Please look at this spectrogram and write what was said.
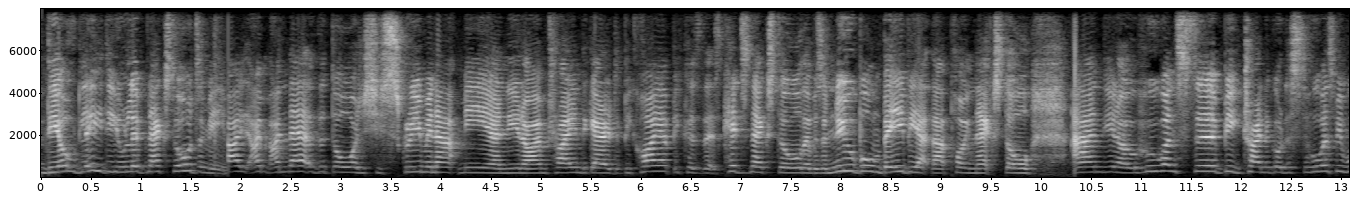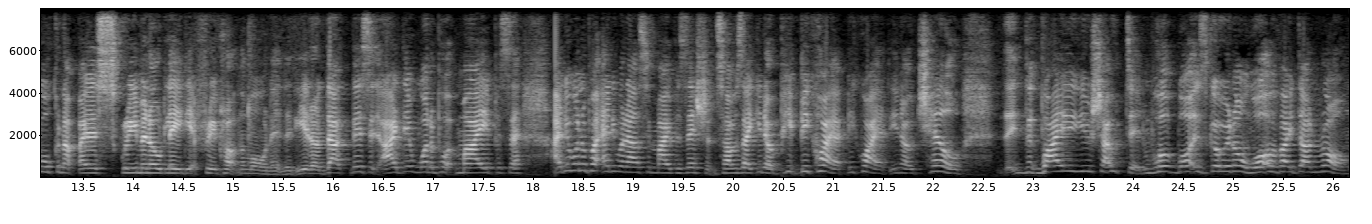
the old lady who lived next door to me. I, I'm, I'm there at the door and she's screaming at me and, you know, I'm trying to get her to be quiet because there's kids next door. There was a newborn baby at that point next door and, you know, who wants to be trying to go to, who wants to be woken up by a screaming old lady at three o'clock in the morning? You know, that this, I didn't want to put my position. I didn't want to put anyone else in my position. So I was like, you know, be quiet, be quiet, you know, chill. Why are you shouting? What what is going on? What have I done wrong?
